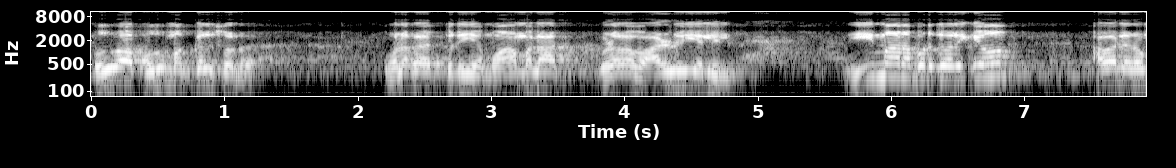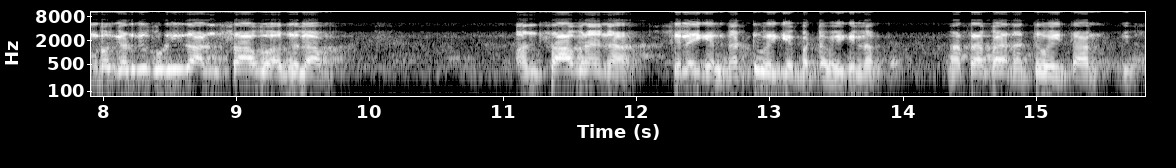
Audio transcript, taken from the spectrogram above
பொதுவாக பொதுமக்கள் சொல்கிறேன் உலகத்துடைய மாமலாத் உலக வாழ்வியலில் ஈமானை பொறுத்த வரைக்கும் அவரை ரொம்ப கெடுக்கக்கூடியது அன்சாபு அசுலாம் அன்சாப்னா என்ன? சிலைகள் நட்டு வைக்கப்பட்டவைகள் அர்த்தம். நசாப நட்டு வைத்தான் அப்படின்னா.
